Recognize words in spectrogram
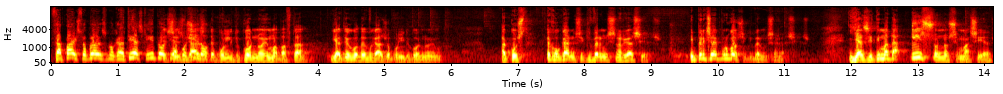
θα πάει στο πρόεδρο της Δημοκρατίας και είπε ότι Εσείς αποσύρω... βγάζετε πολιτικό νόημα από αυτά; Γιατί εγώ δεν βγάζω πολιτικό νόημα. Ακούστε, έχω κάνει σε κυβέρνηση συνεργασίας. Υπήρξα υπουργός σε κυβέρνηση συνεργασίας. Για ζητήματα ίσονος σημασίας,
